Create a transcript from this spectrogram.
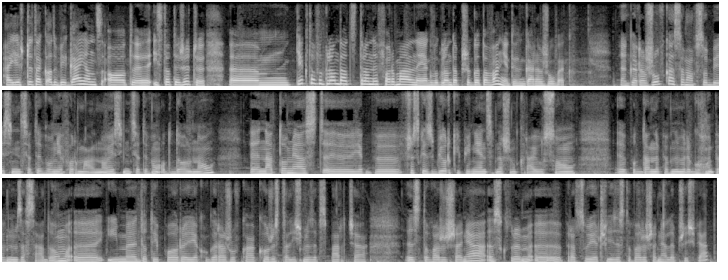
A jeszcze tak odbiegając od e, istoty rzeczy, jak to wygląda od strony formalnej, jak wygląda przygotowanie tych garażówek? Garażówka sama w sobie jest inicjatywą nieformalną, jest inicjatywą oddolną, natomiast e, jakby wszystkie zbiórki pieniędzy w naszym kraju są e, poddane pewnym regułom, pewnym zasadom i my do tej pory jako garażówka korzystaliśmy ze wsparcia stowarzyszenia, z którym pracuję, czyli ze Stowarzyszenia Lepszy Świat,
